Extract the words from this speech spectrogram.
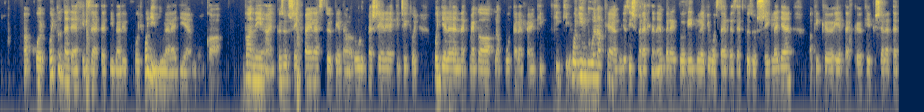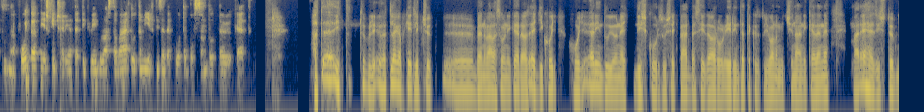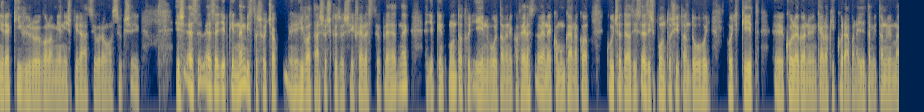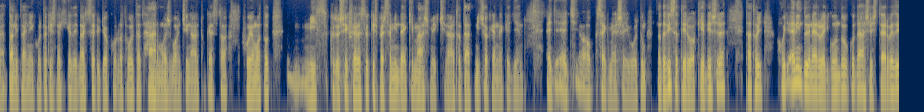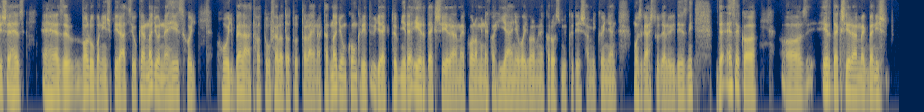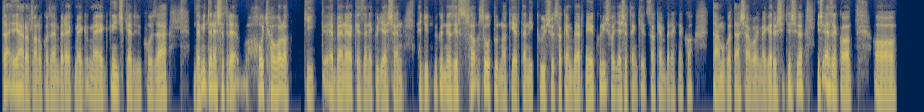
akkor hogy tudnád elképzeltetni velük, hogy hogy indul el egy ilyen munka? Van néhány közösségfejlesztő, például róluk mesélni egy kicsit, hogy hogy jelennek meg a lakótelepen, ki, ki, ki, hogy indulnak el, hogy az ismeretlen emberekből végül egy jól szervezett közösség legyen, akik értek képviseletet tudnak folytatni, és kicseréltetik végül azt a váltót, ami évtizedek óta bosszantotta őket. Hát itt több, hát legalább két lépcsőben válaszolnék erre. Az egyik, hogy, hogy elinduljon egy diskurzus, egy párbeszéd arról érintettek között, hogy valamit csinálni kellene, már ehhez is többnyire kívülről valamilyen inspirációra van szükség. És ez, ez egyébként nem biztos, hogy csak hivatásos közösségfejlesztők lehetnek. Egyébként mondtad, hogy én voltam ennek a, ennek a munkának a kulcsa, de az is, ez is pontosítandó, hogy, hogy két kolléganőnkkel, akik korábban egyetemi tanítványaink voltak, és nekik ez egy nagyszerű gyakorlat volt, tehát hármasban csináltuk ezt a folyamatot. Mi közösségfejlesztők, és persze mindenki más még csinálta, tehát mi csak ennek egy ilyen, egy, egy a szegmensei voltunk. Na de visszatérve a kérdésre, tehát hogy, hogy elinduljon erről egy gondolkodás és tervezés, ehhez, ehhez valóban inspiráció kell. Nagyon nehéz, hogy, hogy belátható feladatot találjanak. Tehát nagyon konkrét ügyek, többnyire érdeksérelmek, valaminek a hiánya, vagy valaminek a rossz működése, ami könnyen mozgást tud előidézni. De ezek a, az érdeksérelmekben is járatlanok az emberek, meg, meg nincs kedvük hozzá, de minden esetre, hogyha valaki akik ebben elkezdenek ügyesen együttműködni, azért szót tudnak érteni külső szakember nélkül is, vagy esetenként szakembereknek a támogatásával vagy megerősítésével, és ezek a, a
